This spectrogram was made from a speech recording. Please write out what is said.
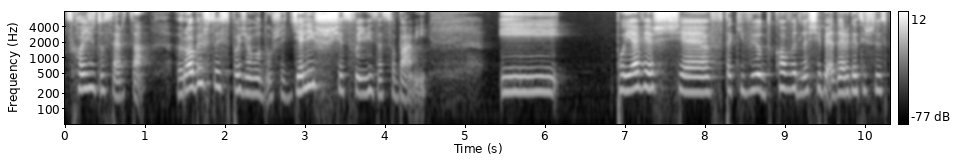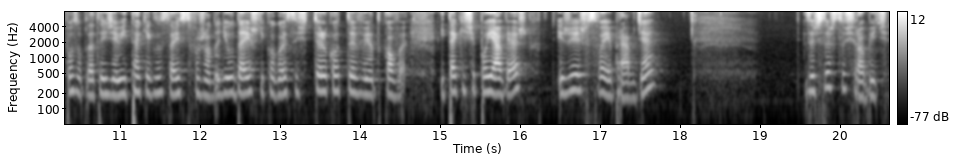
schodzić do serca, robisz coś z poziomu duszy, dzielisz się swoimi zasobami i pojawiasz się w taki wyjątkowy dla siebie energetyczny sposób na tej ziemi, tak jak zostałeś stworzony. Nie udajesz nikogo, jesteś tylko ty wyjątkowy. I taki się pojawiasz i żyjesz w swojej prawdzie, zaczynasz coś robić,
